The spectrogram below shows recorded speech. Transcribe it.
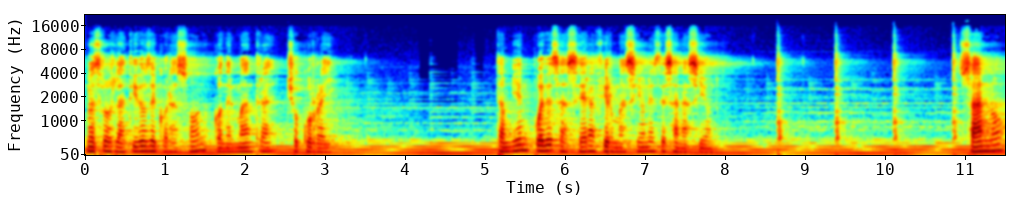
nuestros latidos de corazón con el mantra Chokurei. También puedes hacer afirmaciones de sanación. Sano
